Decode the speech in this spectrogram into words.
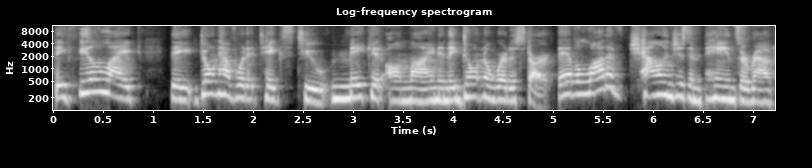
They feel like they don't have what it takes to make it online and they don't know where to start. They have a lot of challenges and pains around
